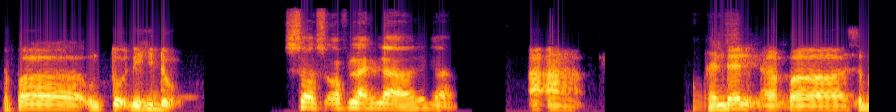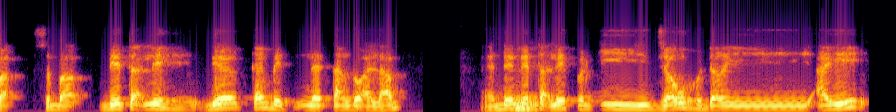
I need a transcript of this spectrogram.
apa untuk dia hidup. Source of life lah ni kan. Ah ah. And then apa sebab sebab dia tak boleh dia kan binatang dua alam. And then hmm. dia tak boleh pergi jauh dari air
